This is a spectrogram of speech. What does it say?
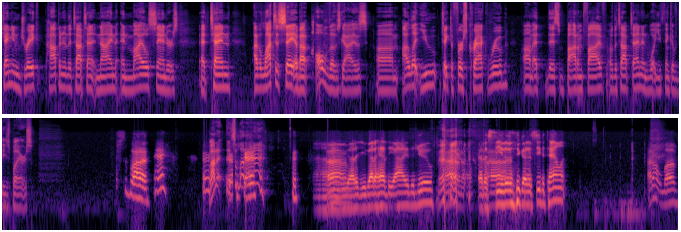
Kenyon Drake hopping in the top 10 at nine, and Miles Sanders at 10. I have a lot to say about all of those guys. Um, I'll let you take the first crack, Rube, um, at this bottom five of the top 10 and what you think of these players. Just a lot of eh. A lot of, it's a lot of, eh. Um, you got to You got to have the eye of the Jew. I don't know. Got to see Uh, the. You got to see the talent. I don't love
